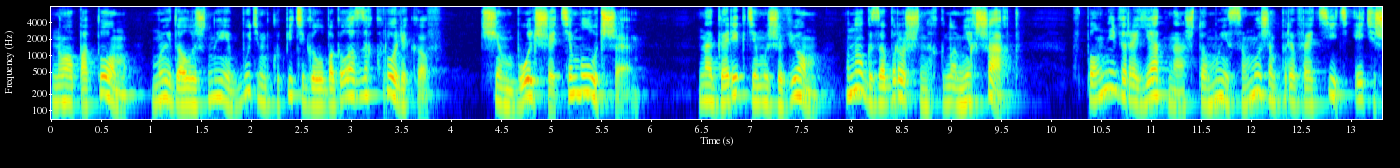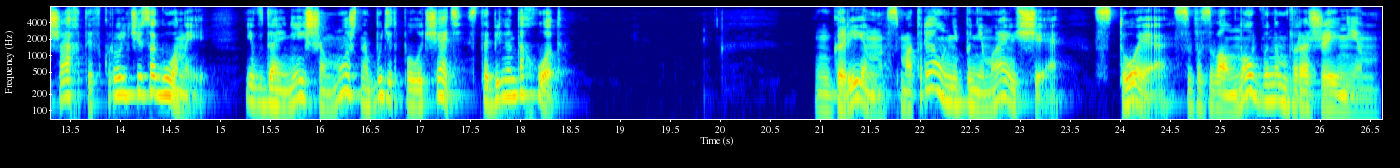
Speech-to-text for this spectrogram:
Ну а потом мы должны будем купить голубоглазых кроликов. Чем больше, тем лучше. На горе, где мы живем, много заброшенных гномьих шахт. Вполне вероятно, что мы сможем превратить эти шахты в кроличьи загоны, и в дальнейшем можно будет получать стабильный доход. Грин смотрел непонимающе, стоя с взволнованным выражением.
